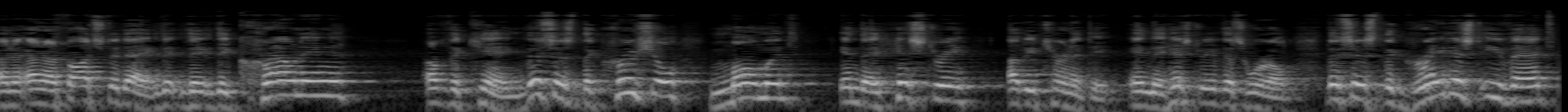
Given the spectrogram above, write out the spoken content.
and our thoughts today, the, the, the crowning of the king. This is the crucial moment in the history of eternity, in the history of this world. This is the greatest event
